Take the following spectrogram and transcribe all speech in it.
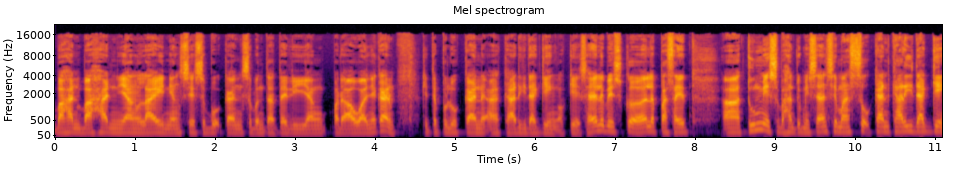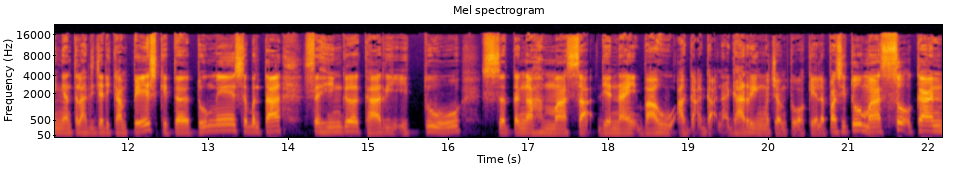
bahan-bahan yang lain yang saya sebutkan sebentar tadi yang pada awalnya kan kita perlukan uh, kari daging okey saya lebih suka lepas saya uh, tumis bahan tumisan saya masukkan kari daging yang telah dijadikan paste kita tumis sebentar sehingga kari itu tu setengah masak dia naik bau agak-agak nak garing macam tu. Okey, lepas itu masukkan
